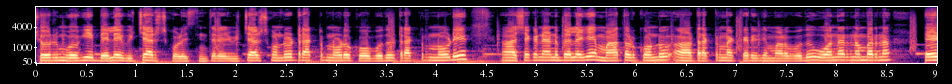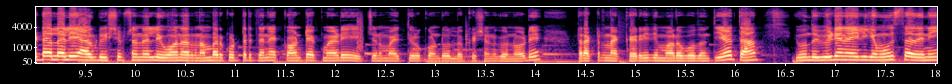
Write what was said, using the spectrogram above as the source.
ಶೋರೂಮ್ಗೆ ಹೋಗಿ ಬೆಲೆ ವಿಚಾರಿಸ್ಕೊಳ್ಳಿ ಸ್ನೇಹಿತರೆ. ವಿಚಾರಿಸ್ಕೊಂಡು ಟ್ರ್ಯಾಕ್ಟರ್ ನೋಡೋಕೆ ಹೋಗ್ಬೋದು. ಟ್ರ್ಯಾಕ್ಟರ್ ನೋಡಿ ಸೆಕೆಂಡ್ ಹ್ಯಾಂಡ್ ಬೆಲೆಗೆ ಮಾತಾಡಿಕೊಂಡು, ಆ ಟ್ರ್ಯಾಕ್ಟರ್ನ ಖರೀದಿ ಮಾಡ್ಬೋದು. ಓನರ್ ನಂಬರ್ನ ಟೈಟಲಲ್ಲಿ ಹಾಗೂ ಡಿಸ್ಕ್ರಿಪ್ಷನಲ್ಲಿ ಓನರ್ ನಂಬರ್ ಕೊಟ್ಟಿರ್ತಾನೆ. ಕಾಂಟ್ಯಾಕ್ಟ್ ಮಾಡಿ, ಹೆಚ್ಚಿನ ಮಾಹಿತಿ ತಿಳ್ಕೊಂಡು ಲೊಕೇಶನ್ಗೂ ನೋಡಿ ಟ್ರ್ಯಾಕ್ಟರ್ನ ಖರೀದಿ ಮಾಡಬಹುದು ಅಂತ ಹೇಳ್ತಾ ಈ ಒಂದು ವಿಡಿಯೋನ ಇಲ್ಲಿಗೆ ಮುಗಿಸ್ತಾ ಇದ್ದೀನಿ.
